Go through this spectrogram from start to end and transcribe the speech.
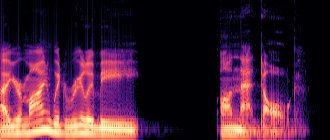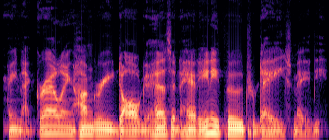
uh, your mind would really be on that dog. I mean, that growling, hungry dog that hasn't had any food for days, maybe.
